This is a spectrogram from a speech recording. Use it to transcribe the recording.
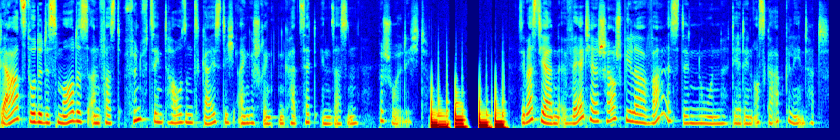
Der Arzt wurde des Mordes an fast 15.000 geistig eingeschränkten KZ-Insassen beschuldigt. Sebastian, welcher Schauspieler war es denn nun, der den Oscar abgelehnt hat?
